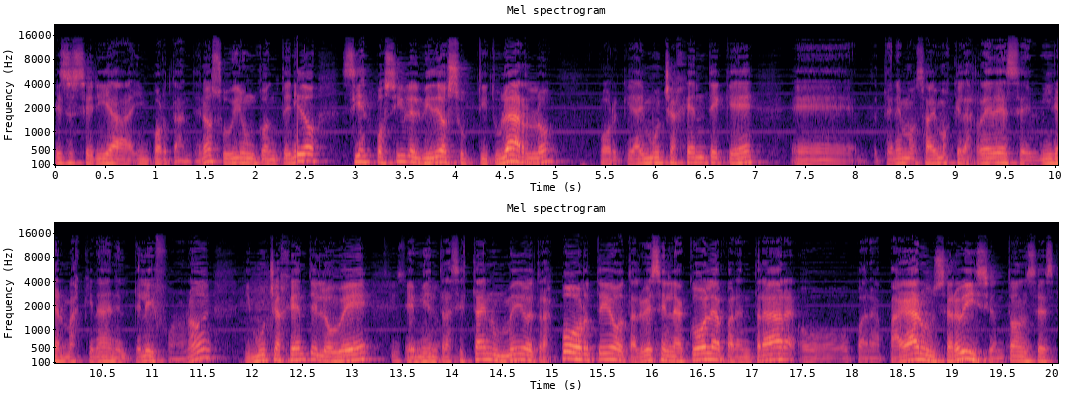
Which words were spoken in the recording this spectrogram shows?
eso sería importante, ¿no? Subir un contenido, si es posible el video subtitularlo, porque hay mucha gente que eh, tenemos, sabemos que las redes se miran más que nada en el teléfono, ¿no? Y mucha gente lo ve eh, mientras está en un medio de transporte o tal vez en la cola para entrar o, o para pagar un servicio. Entonces,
